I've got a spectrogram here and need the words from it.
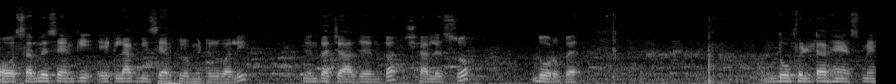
और सर्विस है इनकी एक लाख बीस हज़ार किलोमीटर वाली। जिनका चार्ज है इनका छियालीस सौ दो रुपये दो फ़िल्टर हैं इसमें।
